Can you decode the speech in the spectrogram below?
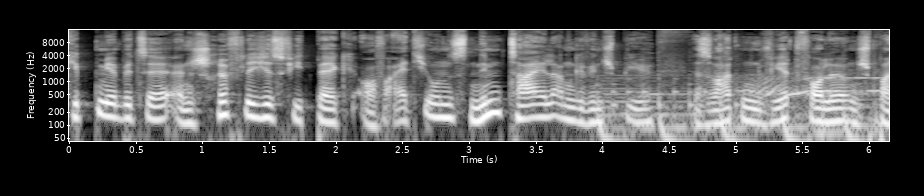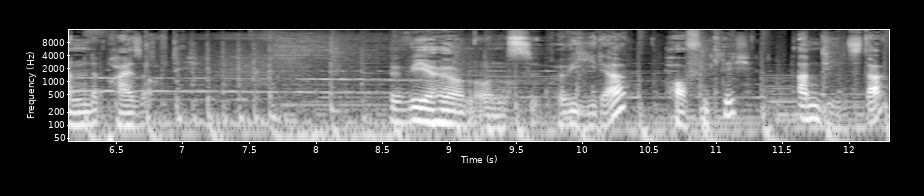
gib mir bitte ein schriftliches Feedback auf iTunes. Nimm teil am Gewinnspiel. Es warten wertvolle und spannende Preise auf dich. Wir hören uns wieder, hoffentlich am Dienstag.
